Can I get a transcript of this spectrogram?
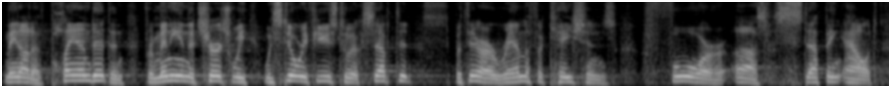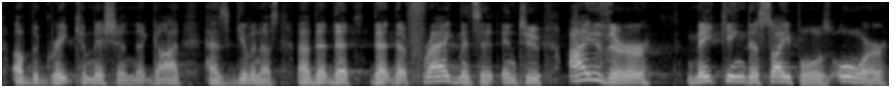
may not have planned it, and for many in the church, we, we still refuse to accept it, but there are ramifications for us stepping out of the Great Commission that God has given us uh, that, that, that, that fragments it into either making disciples or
